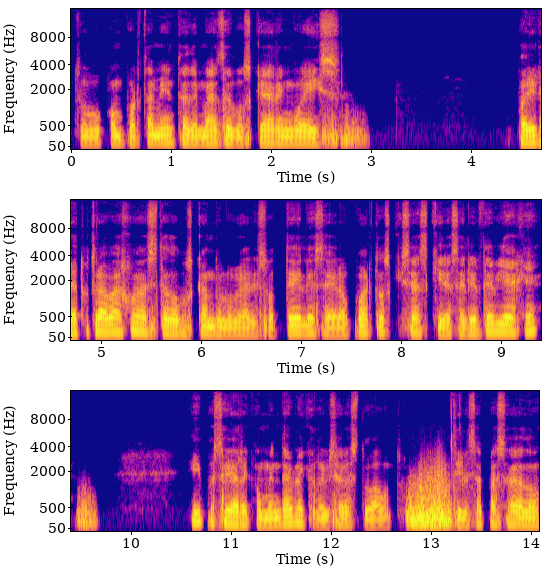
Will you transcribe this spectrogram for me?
tu comportamiento, además de buscar en Waze para ir a tu trabajo, has estado buscando lugares, hoteles, aeropuertos, quizás quieras salir de viaje y pues sería recomendable que revisaras tu auto. Si les ha pasado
